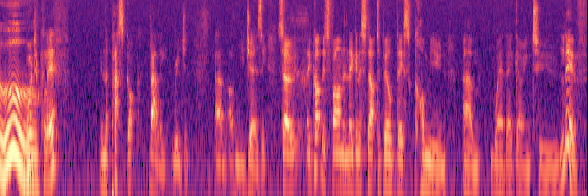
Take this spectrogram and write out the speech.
Ooh. Woodcliff, in the Pascack Valley region um, of New Jersey. So they've got this farm and they're going to start to build this commune um, where they're going to live.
